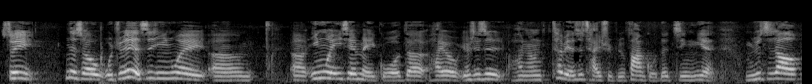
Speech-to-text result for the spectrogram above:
所以那时候我觉得也是因为，嗯呃，因为一些美国的，还有尤其是好像特别是采取比如法国的经验，我们就知道。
